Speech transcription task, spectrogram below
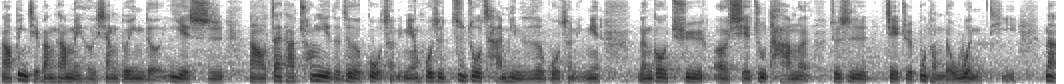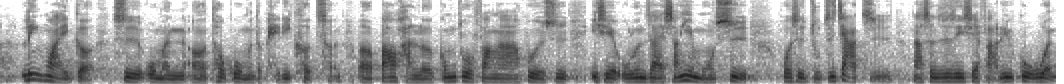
然后并且帮他媒合相对应的业师，然后在他创业的这个过程里面，或是制作产品的这个过程里面，能够去呃协助他们，就是解决不同的问题。那另外一个是我们呃透过我们的培力课程，呃包含了工作坊啊，或者是一些无论在商业模式或是组织价值。那甚至是一些法律顾问，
